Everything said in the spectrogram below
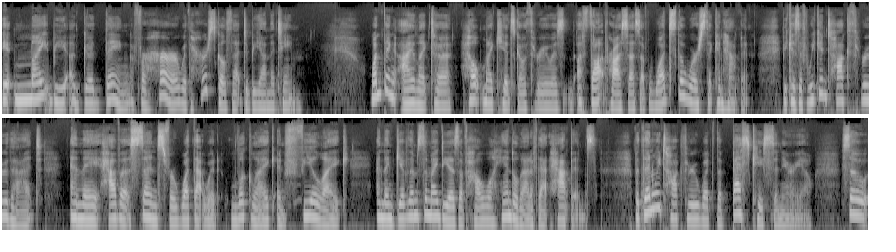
it might be a good thing for her with her skill set to be on the team. One thing I like to help my kids go through is a thought process of what's the worst that can happen. Because if we can talk through that and they have a sense for what that would look like and feel like, and then give them some ideas of how we'll handle that if that happens. But then we talk through what's the best case scenario. So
